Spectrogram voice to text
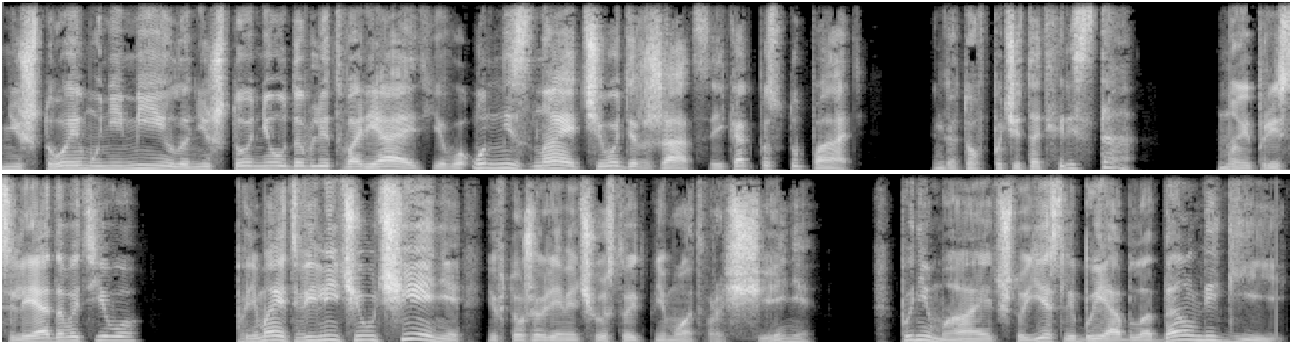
Ничто ему не мило, ничто не удовлетворяет его, он не знает, чего держаться и как поступать. Готов почитать Христа, но и преследовать его. Понимает величие учения и в то же время чувствует к нему отвращение. Понимает, что если бы и обладал легией,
